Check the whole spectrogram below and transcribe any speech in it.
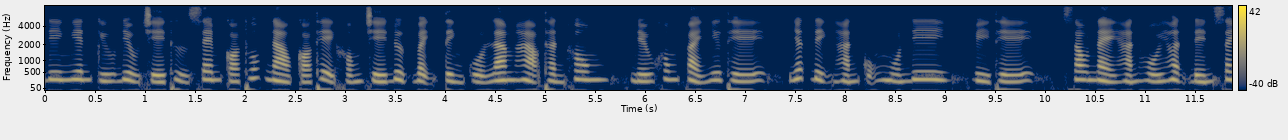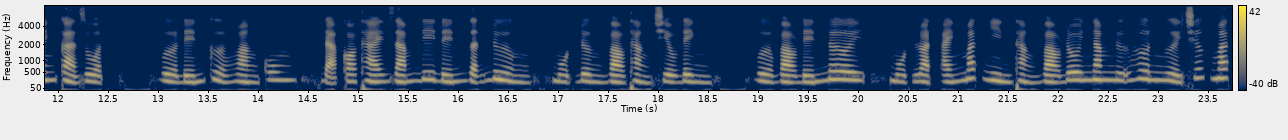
đi nghiên cứu điều chế thử xem có thuốc nào có thể khống chế được bệnh tình của Lam Hạo Thần không. Nếu không phải như thế, nhất định hắn cũng muốn đi. Vì thế, sau này hắn hối hận đến xanh cả ruột. Vừa đến cửa hoàng cung, đã có thái giám đi đến dẫn đường, một đường vào thẳng triều đình. Vừa vào đến nơi, một loạt ánh mắt nhìn thẳng vào đôi nam nữ hơn người trước mắt,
